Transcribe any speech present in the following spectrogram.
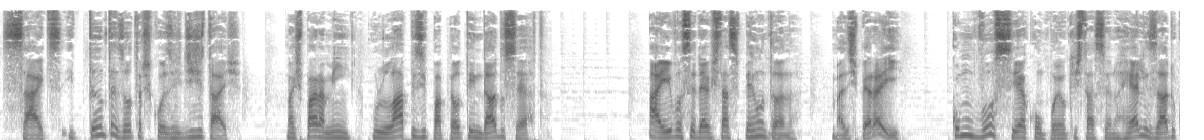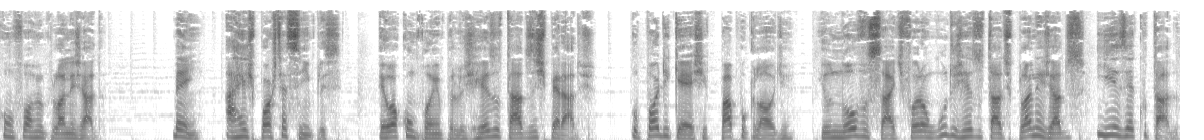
sites e tantas outras coisas digitais, mas para mim o lápis e papel tem dado certo. Aí você deve estar se perguntando: mas espera aí, como você acompanha o que está sendo realizado conforme o planejado? Bem, a resposta é simples. Eu acompanho pelos resultados esperados. O podcast Papo Cloud e o novo site foram alguns dos resultados planejados e executados.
